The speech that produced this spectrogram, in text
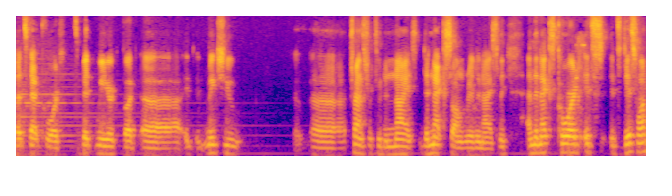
that's that chord. It's a bit weird, but uh, it, it makes you uh, transfer to the nice the next song really nicely. And the next chord, it's it's this one,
